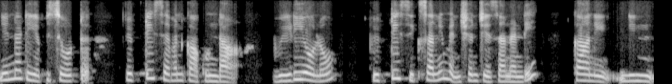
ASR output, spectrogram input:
నిన్నటి ఎపిసోడ్ ఫిఫ్టీ సెవెన్ కాకుండా వీడియోలో ఫిఫ్టీ సిక్స్ అని మెన్షన్ చేశానండి. కానీ నిన్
